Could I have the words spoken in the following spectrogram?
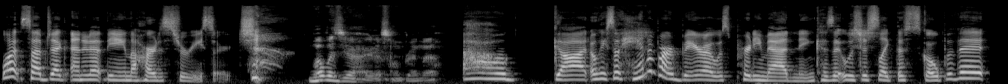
What subject ended up being the hardest to research? What was your hardest one, Brenda? Oh God. Okay, so Hanna Barbera was pretty maddening because it was just like the scope of it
